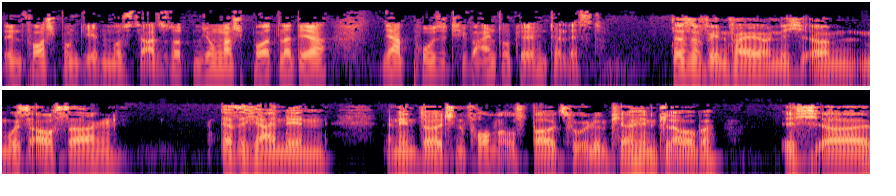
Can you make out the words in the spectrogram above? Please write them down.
den Vorsprung geben musste. Also dort ein junger Sportler, der ja positive Eindrücke hinterlässt. Das auf jeden Fall und ich ähm, muss auch sagen, dass ich ja an den an den deutschen Formaufbau zu Olympia hin glaube. Ich äh,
